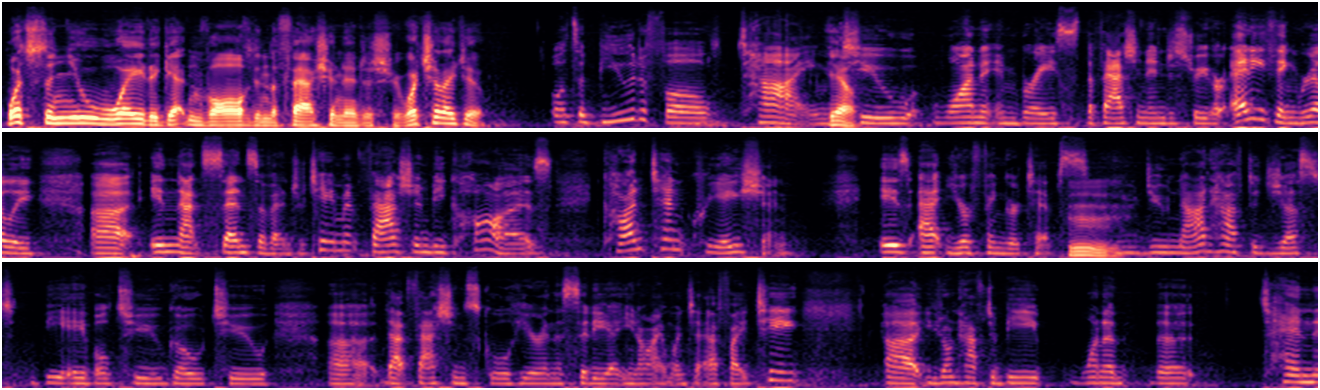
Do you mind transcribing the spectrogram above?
what's the new way to get involved in the fashion industry? What should I do?" Well, it's a beautiful time Yeah. to want to embrace the fashion industry or anything really uh, in that sense of entertainment, fashion, because content creation is at your fingertips. Hmm. You do not have to just be able to go to uh, that fashion school here in the city. You know, I went to FIT. Uh, you don't have to be one of the 10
